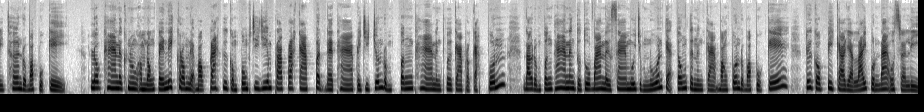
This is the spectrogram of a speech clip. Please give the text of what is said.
return របស់ពួកគេ។លោកថានៅក្នុងអំឡុងពេលនេះក្រុមអ្នកបោកប្រាស់គឺកំពុងព្យាយាមប្រើប្រាស់ការពិតដែលថាប្រជាជនរំពឹងថានឹងធ្វើការប្រកាសពន្ធដោយរំពឹងថានឹងទទួលបាននៅសារមួយចំនួនតាក់ទងទៅនឹងការបង់ពន្ធរបស់ពួកគេឬក៏ពីការិយាល័យពន្ធដារអូស្ត្រាលី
